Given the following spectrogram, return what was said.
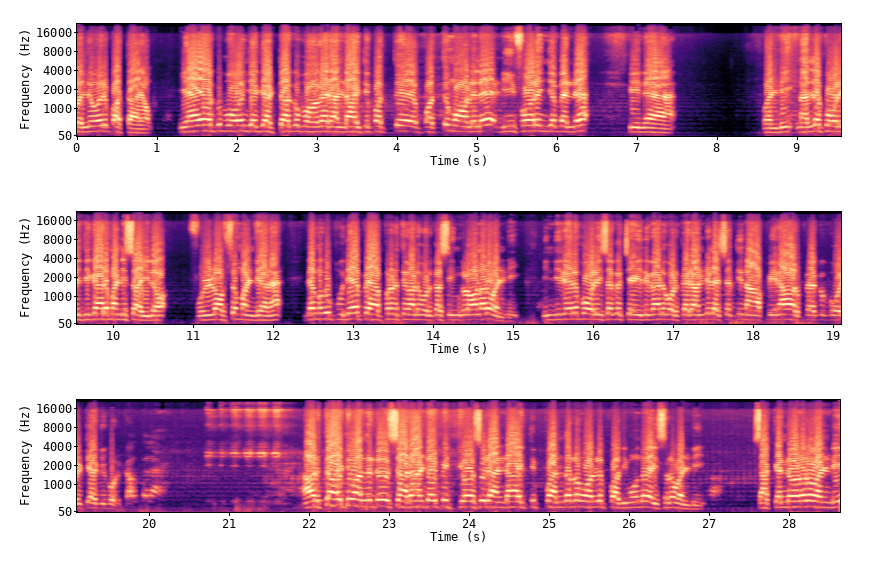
വലിയൊരു പത്തായം ഏഴാക്ക് പോകും ചേച്ചി എട്ടാക്ക് പോകാം രണ്ടായിരത്തി പത്ത് പത്ത് മോഡൽ ഡി ഫോർ ഇഞ്ചിന്റെ പിന്നെ വണ്ടി. നല്ല ക്വാളിറ്റിക്കാരൻ വണ്ടി സൈലോ. ഫുൾ ഓപ്ഷൻ വണ്ടിയാണ്. ഇത് നമുക്ക് പുതിയ പേപ്പർ എടുത്തുകൊണ്ട് കൊടുക്കാം. സിംഗിൾ ഓണർ വണ്ടി. ഇന്റീരിയർ പോലീസ് ഒക്കെ ചെയ്ത് ചെയ്തുകൊണ്ട് കൊടുക്കാം. രണ്ട് ലക്ഷത്തി നാപ്പതിനായിരം ഉറുപ്പ്യൊക്കെ ക്വാളിറ്റി ആക്കി കൊടുക്കാം. അടുത്തായിട്ട് വന്നിട്ട് സഡാൻ ടൈപ്പ് ഇറ്റോസ് രണ്ടായിരത്തി പന്ത്രണ്ട് മോഡൽ പതിമൂന്ന് വയസ്സുള്ള വണ്ടി. സെക്കൻഡ് ഓണർ വണ്ടി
